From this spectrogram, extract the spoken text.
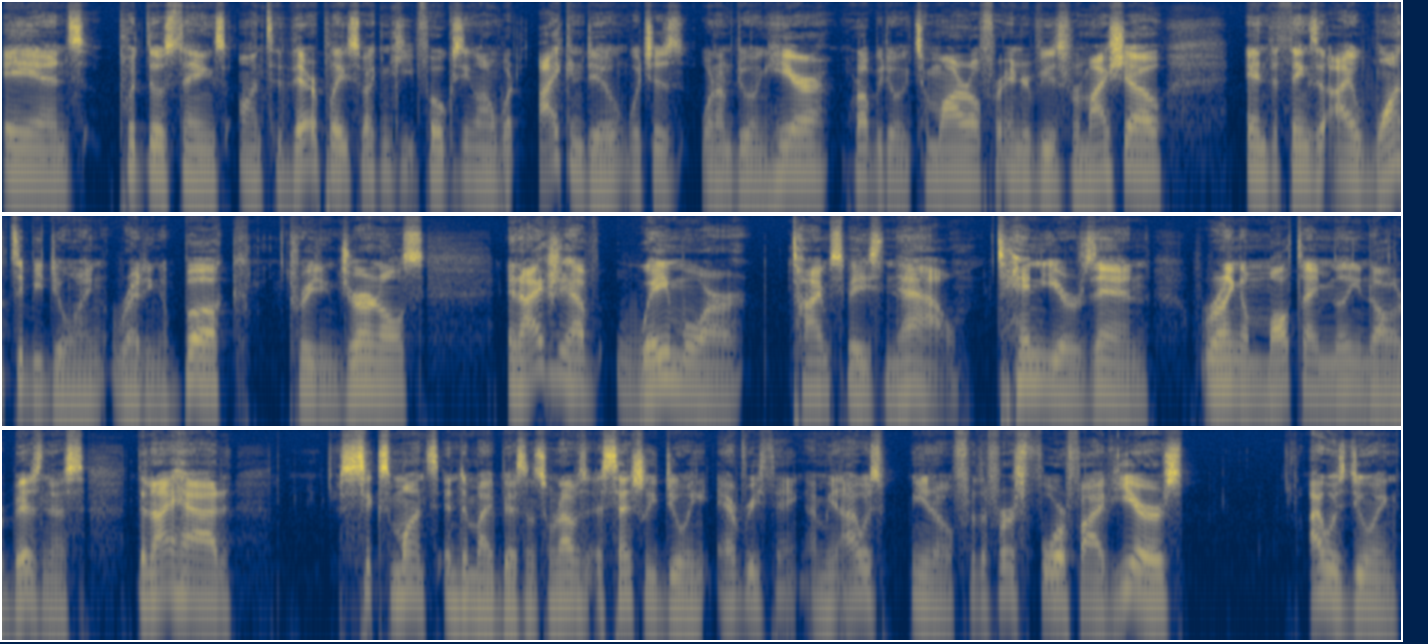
and put those things onto their plate so I can keep focusing on what I can do, which is what I'm doing here, what I'll be doing tomorrow for interviews for my show, and the things that I want to be doing, writing a book, creating journals. And I actually have way more time space now, 10 years in, running a multi million dollar business than I had six months into my business when I was essentially doing everything. I mean, I was, you know, for the first four or five years, I was doing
